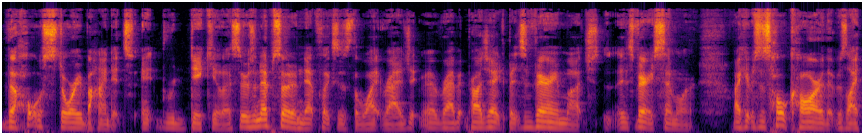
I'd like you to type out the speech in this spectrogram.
The whole story behind it's it, ridiculous. There's an episode of Netflix's The White Rabbit, uh, Rabbit Project, but it's very much it's very similar. Like it was this whole car that was like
